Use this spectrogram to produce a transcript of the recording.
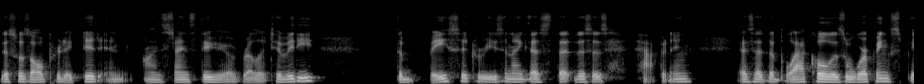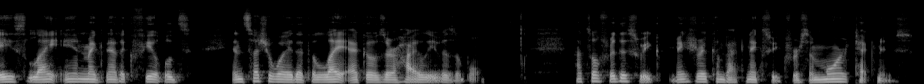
this was all predicted in Einstein's theory of relativity, the basic reason, I guess, that this is happening is that the black hole is warping space, light, and magnetic fields in such a way that the light echoes are highly visible. That's all for this week. Make sure to come back next week for some more tech news.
